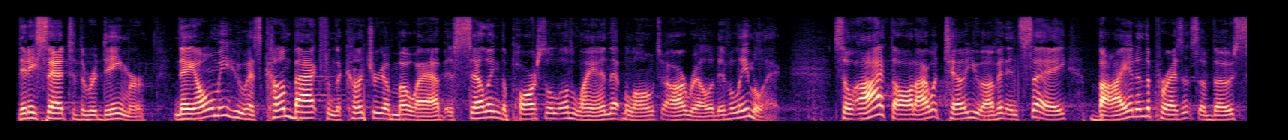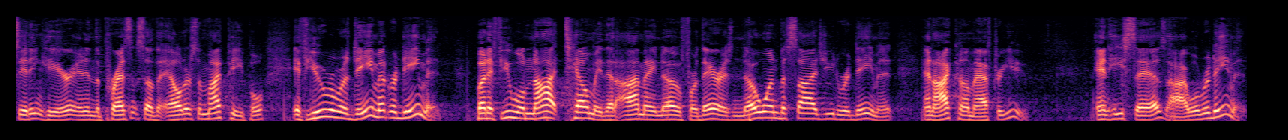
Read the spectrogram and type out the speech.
Then he said to the Redeemer, Naomi, who has come back from the country of Moab, is selling the parcel of land that belonged to our relative Elimelech. So I thought I would tell you of it and say, Buy it in the presence of those sitting here and in the presence of the elders of my people. If you will redeem it, redeem it. But if you will not, tell me that I may know, for there is no one besides you to redeem it, and I come after you. And he says, I will redeem it.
